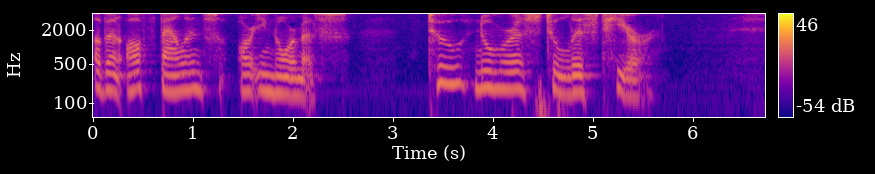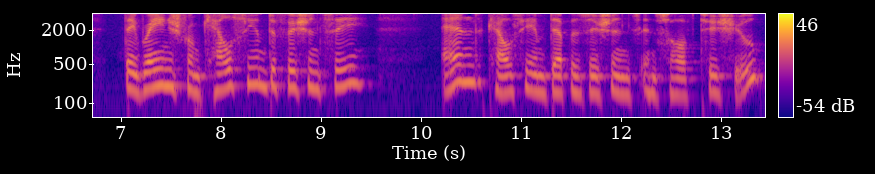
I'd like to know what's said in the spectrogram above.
of an off balance are enormous, too numerous to list here. They range from calcium deficiency and calcium depositions in soft tissue,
